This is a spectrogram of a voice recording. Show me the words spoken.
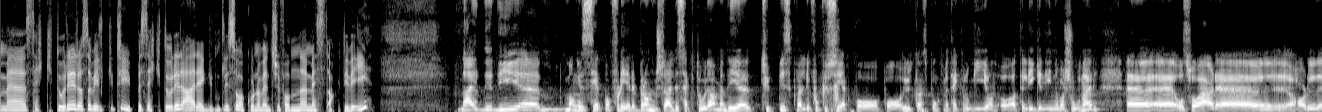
med sektorer. Altså Hvilke type sektorer er egentlig såkorn- og venturefondene mest aktive i? Nei, de, de, eh, Mange ser på flere bransjer eller sektorer, men de er typisk veldig fokusert på, på utgangspunkt med teknologi og, og, at det ligger en innovasjon her. Eh, eh og så er det,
